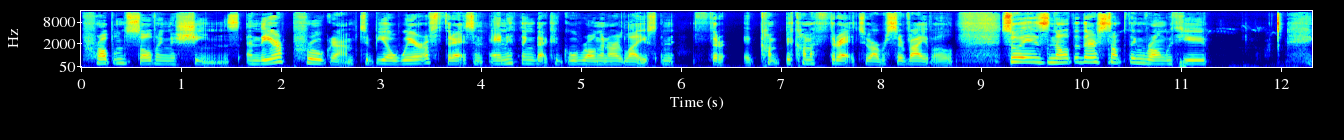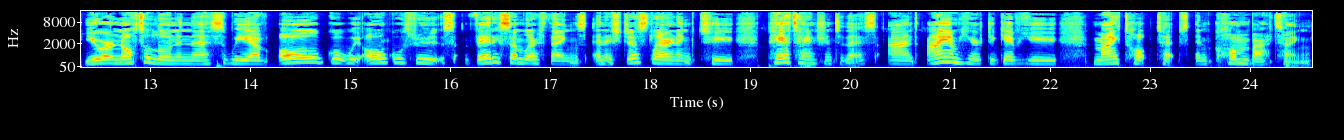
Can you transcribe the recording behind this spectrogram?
problem solving machines and they are programmed to be aware of threats and anything that could go wrong in our lives and become a threat to our survival. So it is not that there's something wrong with you. You are not alone in this. We have all go we all go through very similar things and it's just learning to pay attention to this and I am here to give you my top tips in combating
